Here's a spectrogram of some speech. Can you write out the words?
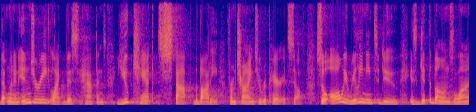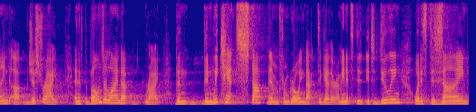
that when an injury like this happens, you can't stop the body from trying to repair itself. So, all we really need to do is get the bones lined up just right. And if the bones are lined up right, then, then we can't stop them from growing back together. I mean, it's, it's doing what it's designed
